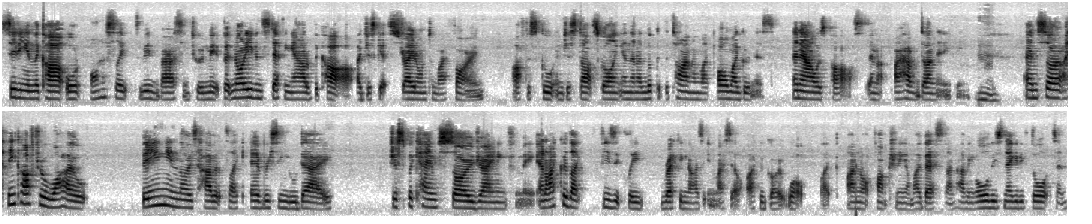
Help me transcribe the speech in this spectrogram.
sitting in the car, or honestly, it's a bit embarrassing to admit, but not even stepping out of the car. I just get straight onto my phone after school and just start scrolling. And then I look at the time and I'm like, oh my goodness, an hour's passed and I haven't done anything. Mm-hmm. And so I think after a while, being in those habits like every single day just became so draining for me. And I could like physically recognize it in myself. I could go, well, like I'm not functioning at my best. I'm having all these negative thoughts and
